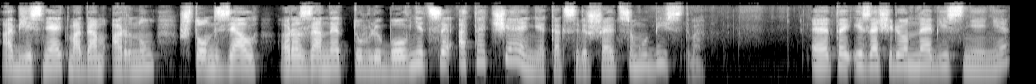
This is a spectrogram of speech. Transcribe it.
объясняет мадам Арну, что он взял Розанетту в любовнице от отчаяния, как совершают самоубийство. Это изощренное объяснение,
